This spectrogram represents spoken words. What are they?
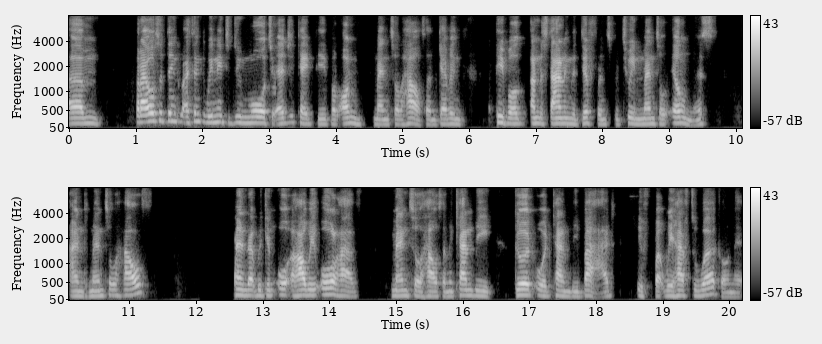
Um, but I also think I think we need to do more to educate people on mental health and giving people understanding the difference between mental illness and mental health and that we can all how we all have mental health and it can be good or it can be bad if but we have to work on it.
